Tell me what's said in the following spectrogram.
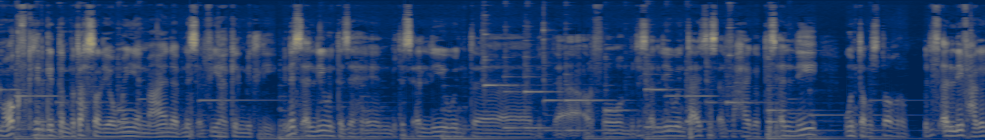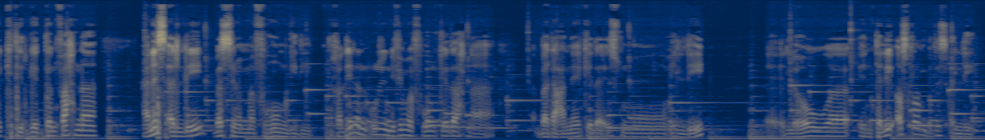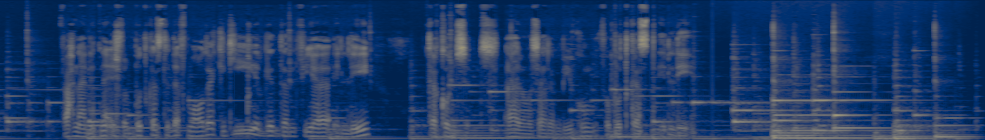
مواقف كتير جدا بتحصل يوميا معانا بنسأل فيها كلمة ليه. بنسأل ليه وانت زهقان بتسأل ليه وانت قرفان بتسأل ليه وانت عايز تسأل في حاجة بتسأل ليه وانت مستغرب. بتسأل ليه في حاجات كتير جدا فاحنا هنسأل ليه بس من مفهوم جديد. خلينا نقول إن في مفهوم كده إحنا بدعناه كده اسمه الليه اللي هو أنت ليه أصلا بتسأل ليه؟ فاحنا هنتناقش في البودكاست ده في مواضيع كتير جدا فيها الليه ككونسبت أهلا وسهلا بيكم في بودكاست الليل.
